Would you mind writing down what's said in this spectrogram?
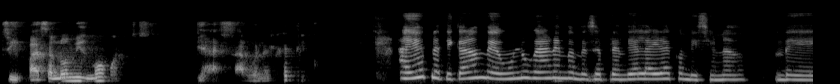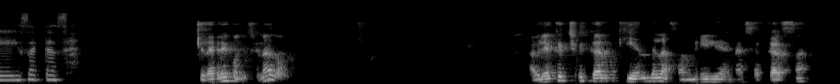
si pasa lo mismo, bueno, pues, ya es algo energético. Ahí me platicaron de un lugar en donde se prendía el aire acondicionado de esa casa. El aire acondicionado. Habría que checar quién de la familia en esa casa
